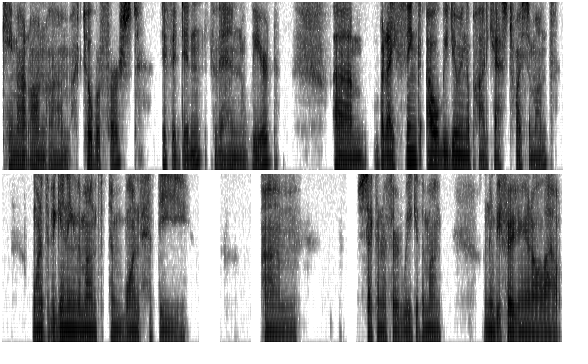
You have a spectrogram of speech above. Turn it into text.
came out on um, October first. If it didn't, then weird. Um, but I think I will be doing a podcast twice a month one at the beginning of the month and one at the um, second or third week of the month. I'm going to be figuring it all out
